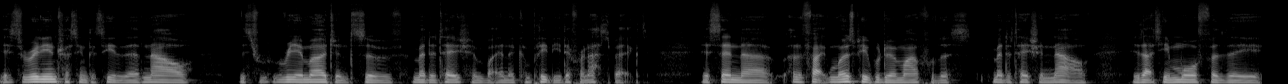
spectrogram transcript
it's really interesting to see that there's now this re-emergence of meditation, but in a completely different aspect. It's in, uh, in fact, most people doing mindfulness meditation now is actually more for the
